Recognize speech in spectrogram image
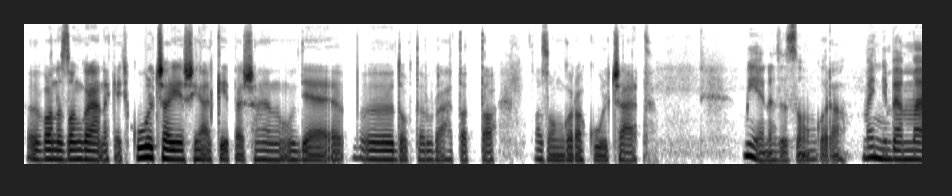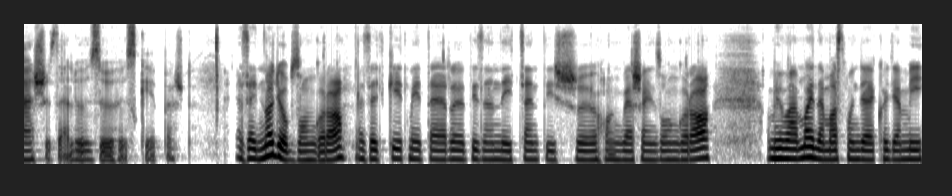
Van a zongorának egy kulcsa, és jelképesen ugye doktor úr átadta a zongora kulcsát. Milyen ez a zongora? Mennyiben más az előzőhöz képest? Ez egy nagyobb zongora, ez egy 2 méter 14 centis hangverseny zongora, ami már majdnem azt mondják, hogy ami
